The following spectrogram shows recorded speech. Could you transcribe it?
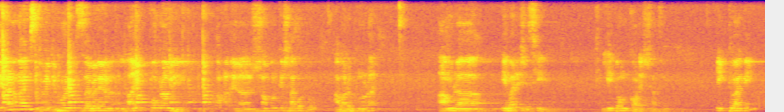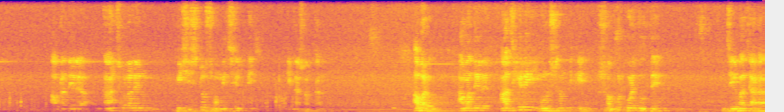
Dinhata Times twenty four into সেভেনের লাইভ প্রোগ্রামে আহ, সকলকে স্বাগত। আবারও পুনরায়। আমরা এবার এসেছি লিটন করের সাথে। একটু আগেই আপনাদের গান শোনালেন বিশিষ্ট সংগীত শিল্পী টিনা সরকার। আবারও আমাদের আজকের এই অনুষ্ঠানটিকে সফল করে তুলতে যে বা যারা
